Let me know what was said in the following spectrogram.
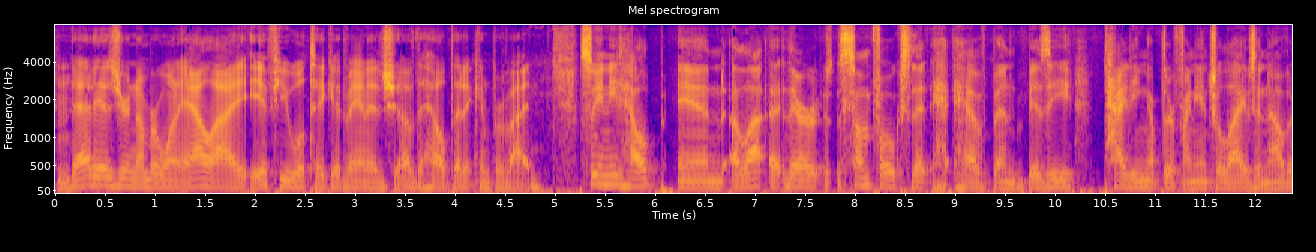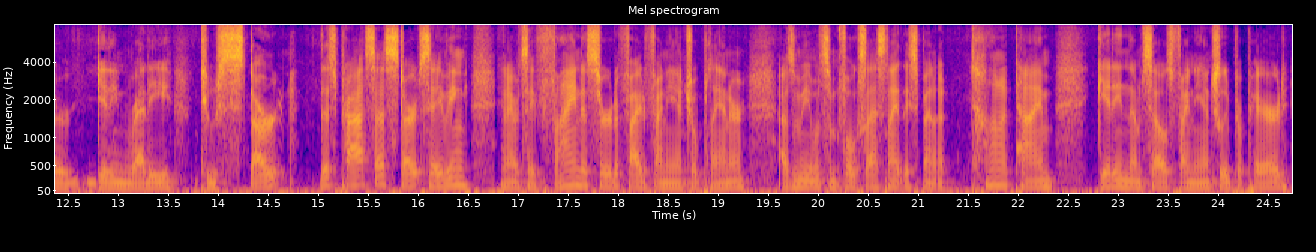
Hmm. That is your number one ally if you will take advantage of the help that it can provide. So you need help, and a lot. Uh, there are some folks that ha- have been busy tidying up their financial lives, and now they're getting ready to start this process, start saving, and I would say find a certified financial planner. I was meeting with some folks last night. They spent a ton of time getting themselves financially prepared,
